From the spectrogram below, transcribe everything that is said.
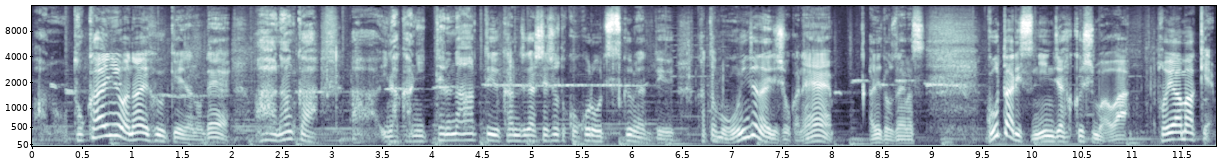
あの都会にはない風景なのでああなんかあ田舎に行ってるなっていう感じがしてちょっと心落ち着くなんていう方も多いんじゃないでしょうかね。ありがとうございます。ゴタリス忍者福島は富山県。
